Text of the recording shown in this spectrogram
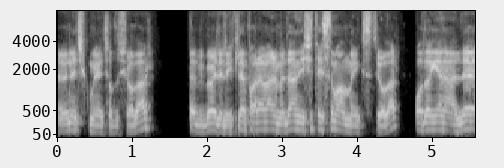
öne çıkmaya çalışıyorlar. Tabii böylelikle para vermeden işi teslim almak istiyorlar. O da genelde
